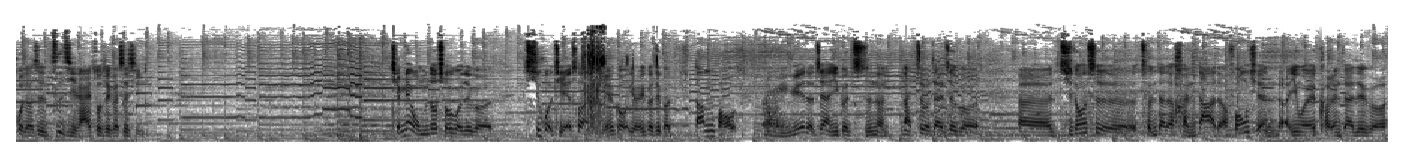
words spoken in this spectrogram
或者是自己来做这个事情。前面我们都说过，这个期货结算结构有一个这个担保履约的这样一个职能，那这在这个。呃，其中是存在着很大的风险的，因为可能在这个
